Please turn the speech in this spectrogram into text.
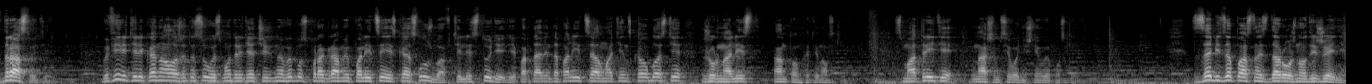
Здравствуйте! В эфире телеканала ЖТСУ вы смотрите очередной выпуск программы «Полицейская служба» в телестудии Департамента полиции Алматинской области журналист Антон Хатиновский. Смотрите в нашем сегодняшнем выпуске. За безопасность дорожного движения.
